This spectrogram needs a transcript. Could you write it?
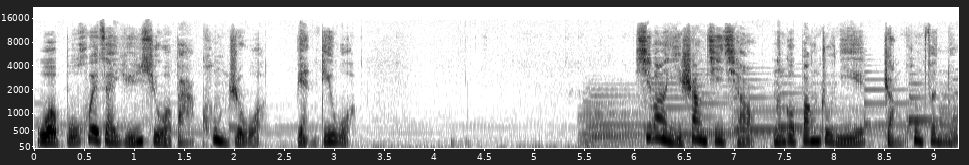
我不会再允许我爸控制我、贬低我。希望以上技巧能够帮助你掌控愤怒。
